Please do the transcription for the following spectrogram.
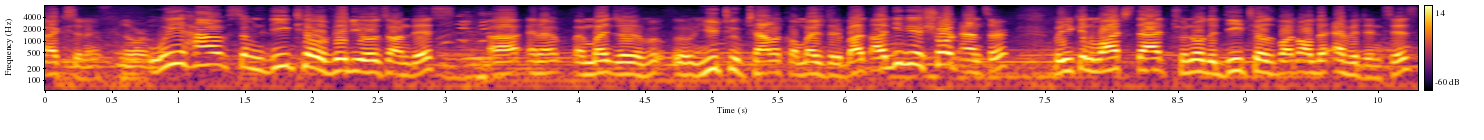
Excellent. It's normal. We have some detailed videos on this uh, and a, a, a YouTube channel called Masjid Ribat. I'll give you a short answer, but you can watch that to know the details about all the evidences.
